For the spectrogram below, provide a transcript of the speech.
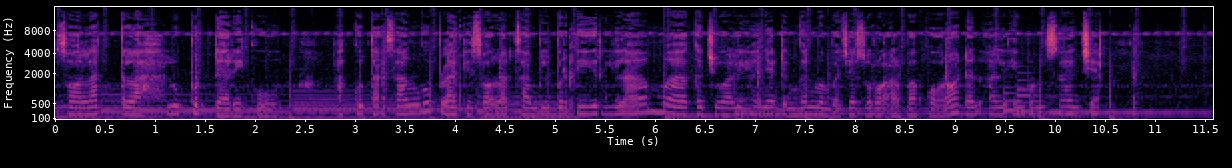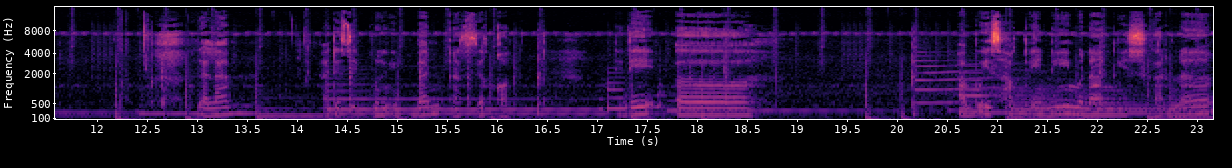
Sholat telah luput dariku. Aku tak sanggup lagi sholat sambil berdiri lama kecuali hanya dengan membaca surah Al-Baqarah dan Ali Imran saja." Dalam hadis Ibnu Ibn As-Siqat. Jadi uh, Ishak ini menangis karena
